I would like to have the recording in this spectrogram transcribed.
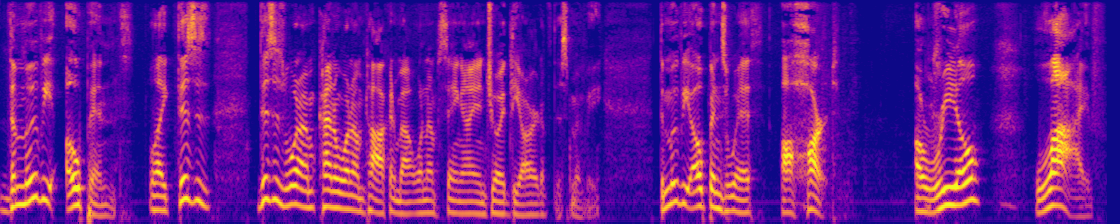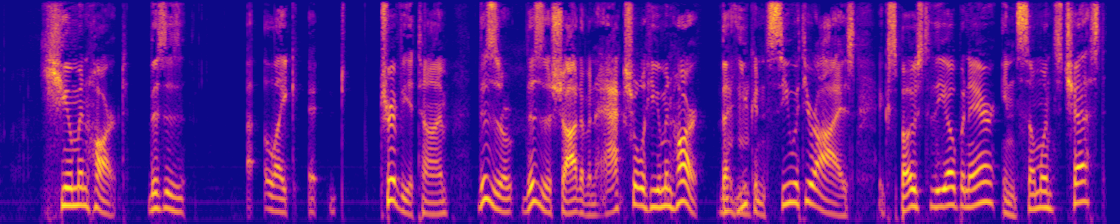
the movie opens like this is this is what I'm kind of what I'm talking about when I'm saying I enjoyed the art of this movie. The movie opens with a heart, a real, live human heart. This is uh, like uh, t- trivia time. This is a this is a shot of an actual human heart that you can see with your eyes, exposed to the open air in someone's chest,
